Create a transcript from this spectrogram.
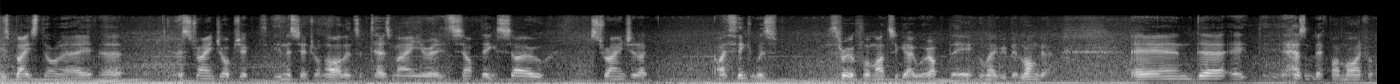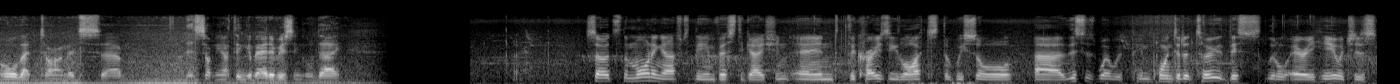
is based on a, a, a strange object in the Central Highlands of Tasmania. It's something so strange that I, I think it was three or four months ago we were up there, or maybe a bit longer, and uh, it hasn't left my mind for all that time. It's um, it's something I think about every single day. So it's the morning after the investigation, and the crazy lights that we saw. Uh, this is where we've pinpointed it to. This little area here, which is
